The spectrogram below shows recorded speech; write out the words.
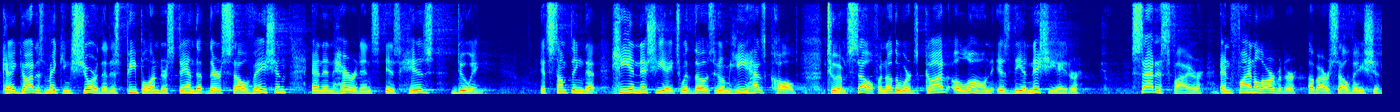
Okay, God is making sure that his people understand that their salvation and inheritance is his doing. It's something that he initiates with those whom he has called to himself. In other words, God alone is the initiator satisfier, and final arbiter of our salvation.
